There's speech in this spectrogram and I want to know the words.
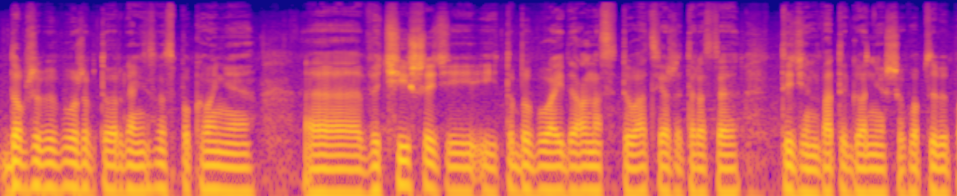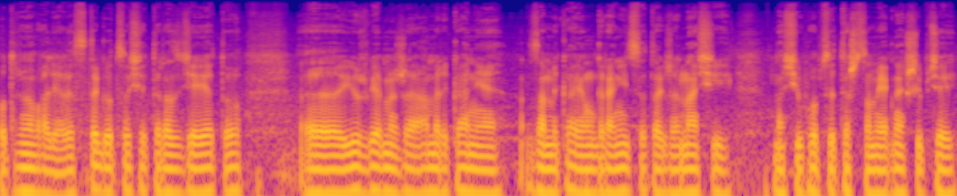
dobrze by było, żeby te organizmy spokojnie e, wyciszyć i, i to by była idealna sytuacja, że teraz te tydzień, dwa tygodnie jeszcze chłopcy by potrenowali, ale z tego, co się teraz dzieje, to e, już wiemy, że Amerykanie zamykają granice, także nasi, nasi chłopcy też chcą jak najszybciej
